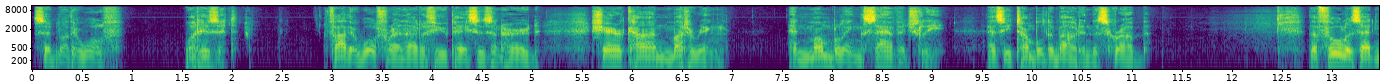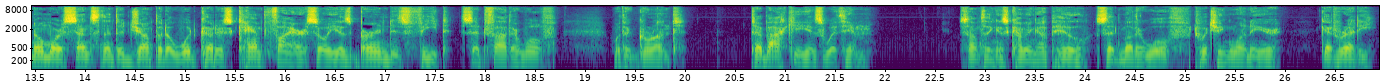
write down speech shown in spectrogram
said Mother Wolf. What is it? Father Wolf ran out a few paces and heard Shere Khan muttering and mumbling savagely as he tumbled about in the scrub. The fool has had no more sense than to jump at a woodcutter's campfire, so he has burned his feet, said Father Wolf, with a grunt. Tabaqui is with him. Something is coming uphill, said Mother Wolf, twitching one ear. Get ready.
